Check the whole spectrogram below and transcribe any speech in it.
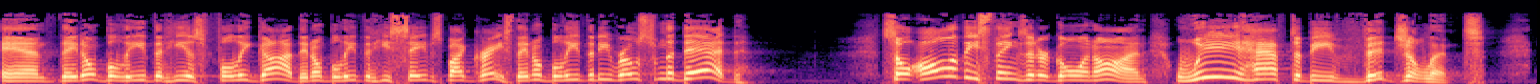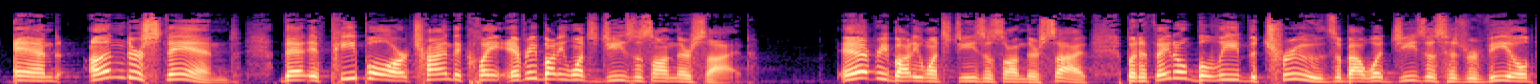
And they don't believe that he is fully God. They don't believe that he saves by grace. They don't believe that he rose from the dead. So all of these things that are going on, we have to be vigilant and understand that if people are trying to claim, everybody wants Jesus on their side. Everybody wants Jesus on their side. But if they don't believe the truths about what Jesus has revealed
